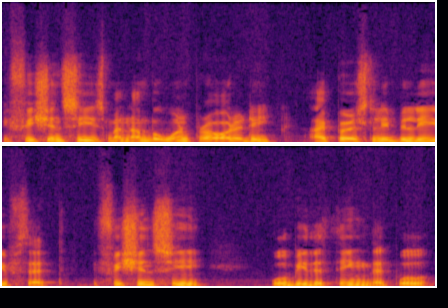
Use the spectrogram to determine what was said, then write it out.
Efficiency is my number one priority. I personally believe that efficiency will be the thing that will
